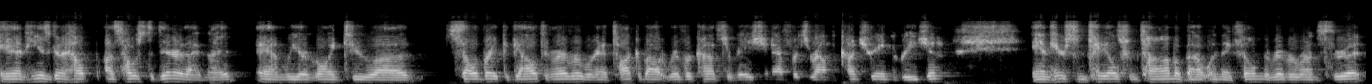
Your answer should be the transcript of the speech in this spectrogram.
And he is going to help us host a dinner that night. And we are going to uh, celebrate the Gallatin River. We're going to talk about river conservation efforts around the country and the region and here's some tales from Tom about when they filmed The River Runs Through It.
